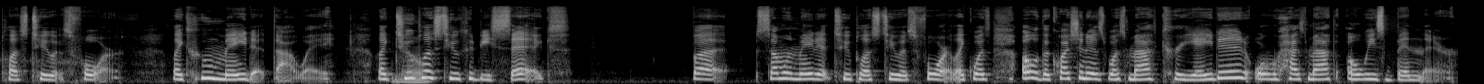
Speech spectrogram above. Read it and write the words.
plus two is four? Like who made it that way? Like two No. plus two could be six, but someone made it two plus two is four. Like was oh the question is was math created or has math always been there?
